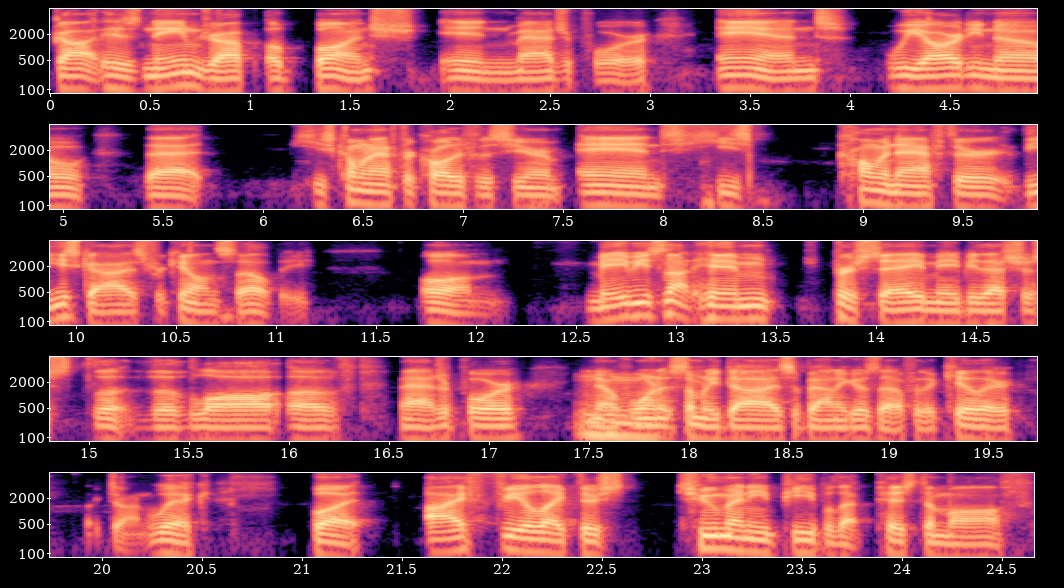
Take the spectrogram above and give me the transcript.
got his name drop a bunch in Madripoor, and we already know that he's coming after Karli for the serum, and he's coming after these guys for killing Selby. Um, maybe it's not him per se. Maybe that's just the the law of Madripoor. You know, if Mhm. one if somebody dies, a bounty goes out for the killer, like John Wick. But I feel like there's too many people that pissed him off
